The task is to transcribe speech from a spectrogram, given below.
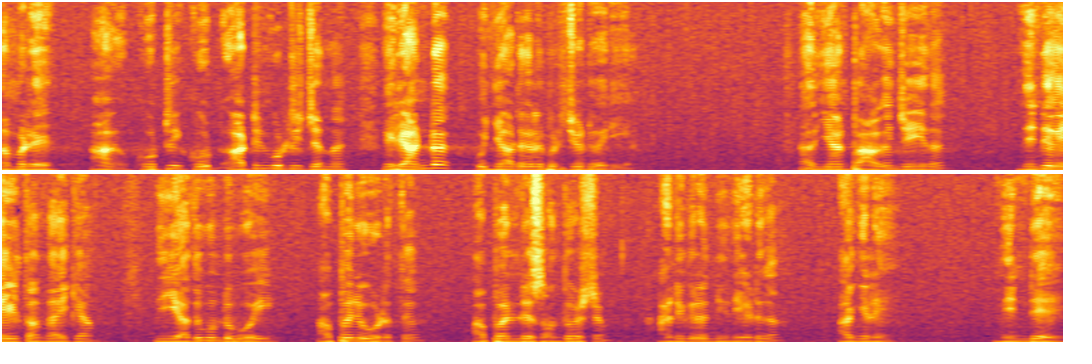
നമ്മുടെ ആ കുട്ടി ആട്ടിൻകുട്ടി ചെന്ന് രണ്ട് കുഞ്ഞാടുകളെ പിടിച്ചുകൊണ്ട് വരിക. അത് ഞാൻ പാകം ചെയ്ത് നിന്റെ കയ്യിൽ തന്നയക്കാം. നീ അത് കൊണ്ടുപോയി അപ്പന് കൊടുത്ത് അപ്പന്റെ സന്തോഷം അനുഗ്രഹം നീ നേടുക. അങ്ങനെ നിന്റെ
